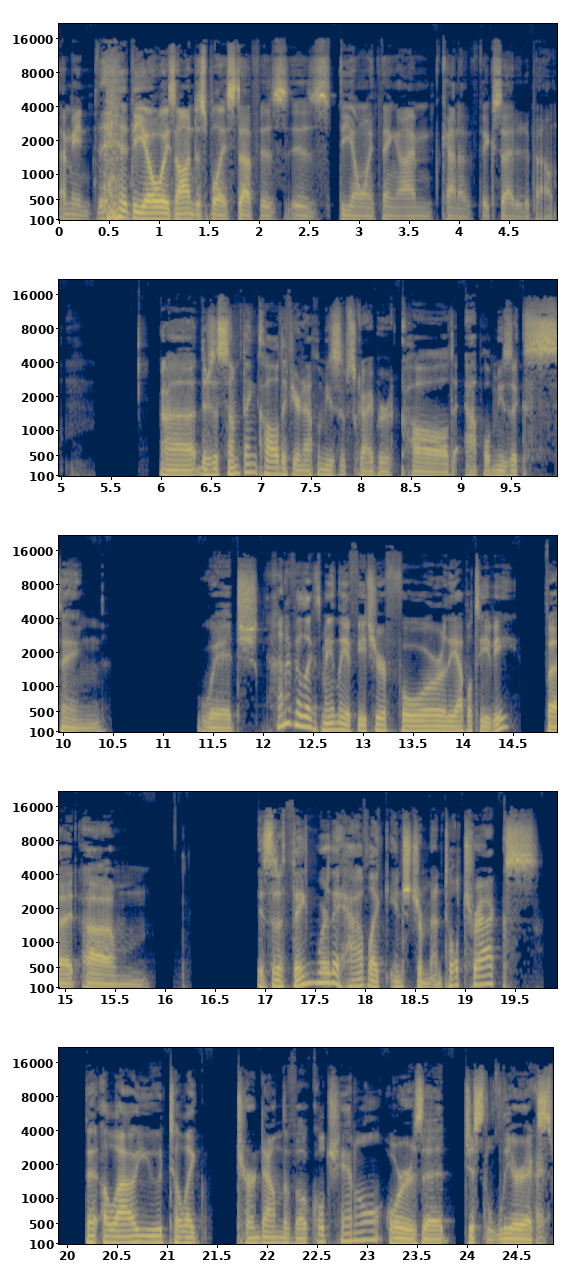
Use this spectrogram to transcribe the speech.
I mean, the, the always on display stuff is is the only thing I'm kind of excited about. Uh, there's a something called, if you're an Apple Music subscriber, called Apple Music Sing, which kind of feels like it's mainly a feature for the Apple TV. But um, is it a thing where they have like instrumental tracks that allow you to like turn down the vocal channel, or is it just lyrics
